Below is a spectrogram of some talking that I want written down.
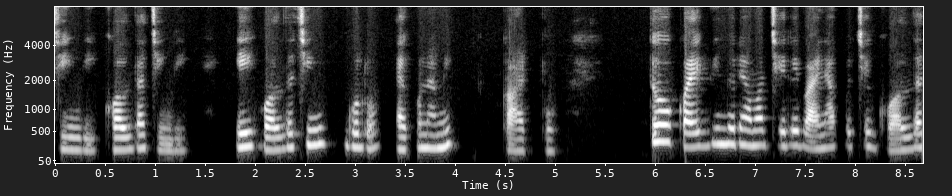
চিংড়ি, গলদা চিংড়ি। এই গলদা চিংড়িগুলো এখন আমি কাটবো। তো কয়েকদিন ধরে আমার ছেলে বায়না করছে গলদা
